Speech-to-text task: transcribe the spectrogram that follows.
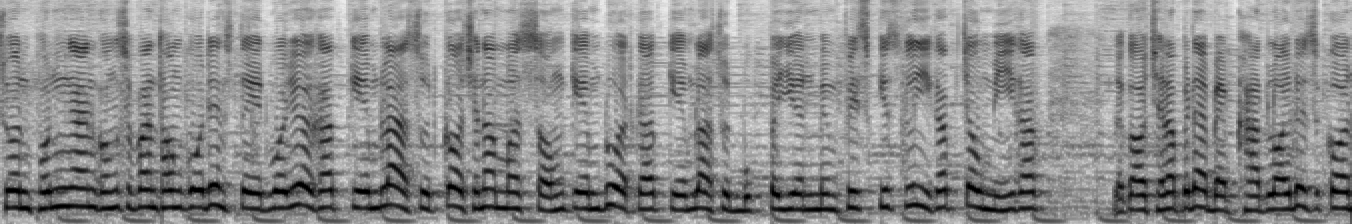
ส่วนผลงานของสปานทองโกลเด้นสเตทวอริเออร์ครับ เกมล่าสุดก็ชนะมา 2 เกมรวดครับ เกมล่าสุดบุกไปเยือนเมมฟิสกิสลี่ครับ เจ้าหมีครับ แล้วก็เอาชนะไปได้แบบขาดลอยด้วยสกอร์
